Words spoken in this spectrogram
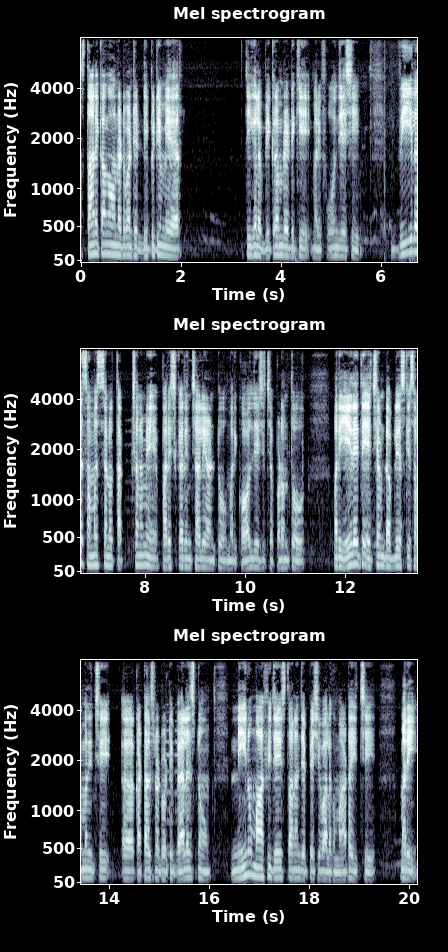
స్థానికంగా ఉన్నటువంటి డిప్యూటీ మేయర్ తీగల విక్రమ్ రెడ్డికి మరి ఫోన్ చేసి వీళ్ళ సమస్యను తక్షణమే పరిష్కరించాలి అంటూ మరి కాల్ చేసి చెప్పడంతో మరి ఏదైతే హెచ్ఎండబ్ల్యూఎస్కి సంబంధించి కట్టాల్సినటువంటి బ్యాలెన్స్ను నేను మాఫీ చేయిస్తానని చెప్పేసి వాళ్ళకు మాట ఇచ్చి మరి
